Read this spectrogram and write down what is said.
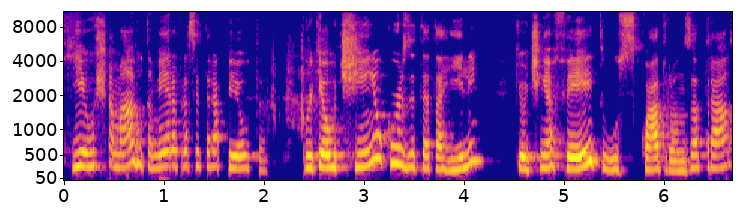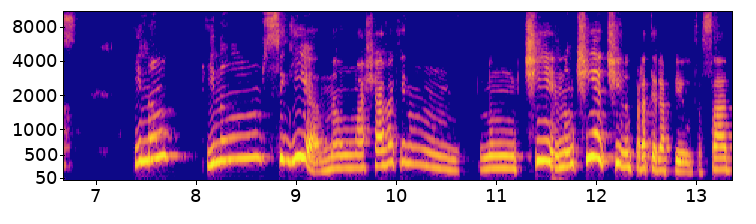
que o chamado também era para ser terapeuta, porque eu tinha o curso de Theta Healing, que eu tinha feito os quatro anos atrás e não e não seguia, não achava que não, não tinha não tinha tino para terapeuta, sabe?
